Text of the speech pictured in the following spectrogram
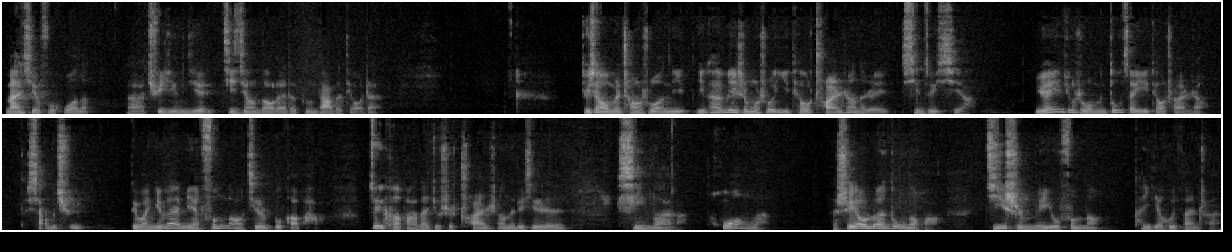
满血复活的啊，去迎接即将到来的更大的挑战。就像我们常说，你你看，为什么说一条船上的人心最细啊？原因就是我们都在一条船上。下不去，对吧？你外面风浪其实不可怕，最可怕的就是船上的这些人心乱了、慌了。谁要乱动的话，即使没有风浪，他也会翻船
